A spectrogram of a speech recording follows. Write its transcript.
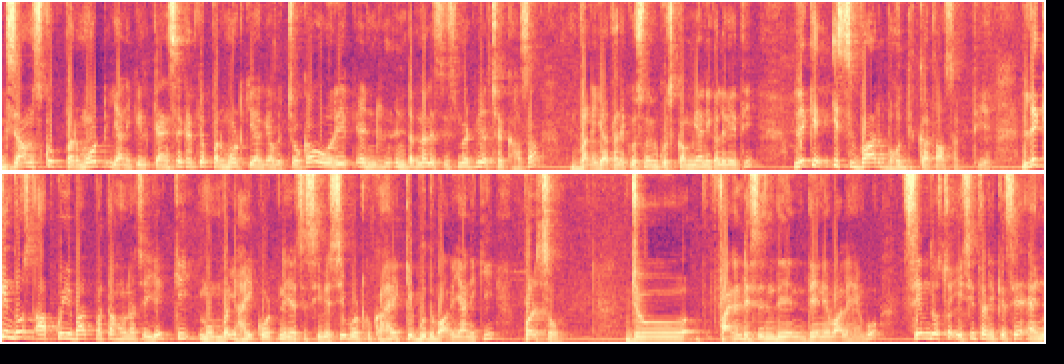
एग्ज़ाम्स को प्रमोट, यानी कि कैंसिल करके प्रमोट किया गया बच्चों का, और एक इंटरनल असिसमेंट भी अच्छा खासा बन गया था, लेकिन उसमें भी कुछ कमियाँ निकल गई थी। लेकिन इस बार बहुत दिक्कत आ सकती है। लेकिन दोस्त, आपको ये बात पता होना चाहिए कि मुंबई हाई कोर्ट ने जैसे सीबीएसई बोर्ड को कहा है कि बुधवार, यानी कि परसों जो फाइनल डिसीज़न दे, देने वाले हैं वो। सेम दोस्तों इसी तरीके से एन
